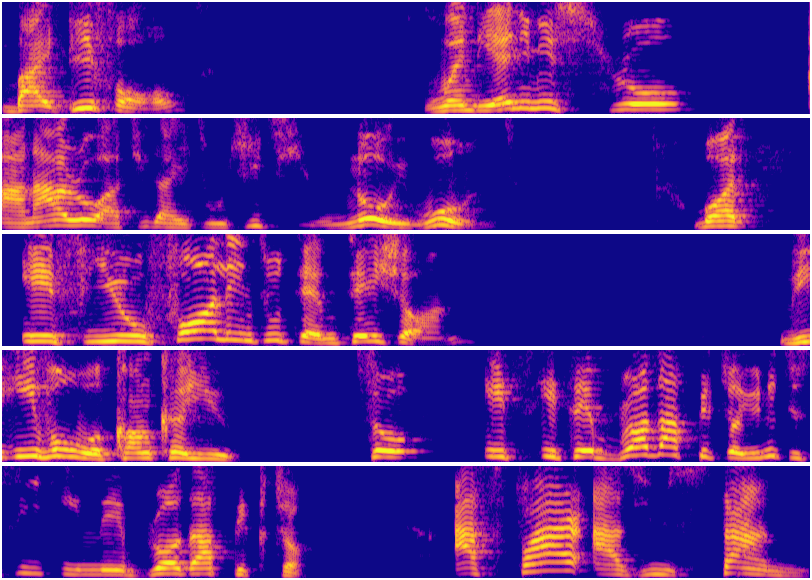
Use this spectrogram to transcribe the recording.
by default, when the enemy throw an arrow at you, that it will hit you. No, it won't. But if you fall into temptation, the evil will conquer you. So it's it's a broader picture. You need to see it in a broader picture. As far as you stand,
